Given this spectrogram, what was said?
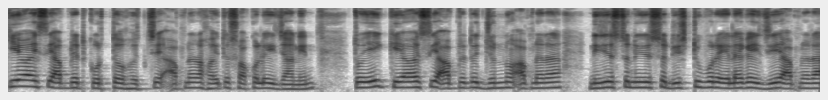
কেওয়াইসি আপডেট করতে হচ্ছে। আপনারা হয়তো সকলেই জানেন। তো এই কেওয়াইসি আপডেটের জন্য আপনারা নিজস্ব নিজস্ব ডিস্ট্রিবিউটর এলাকায় যেয়ে আপনারা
